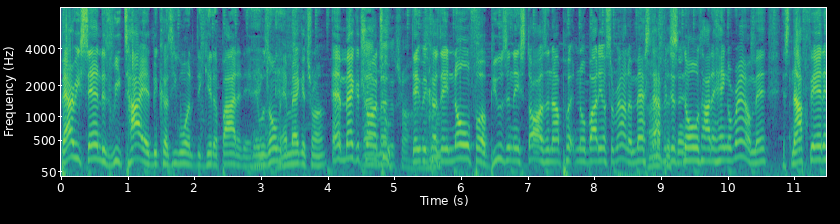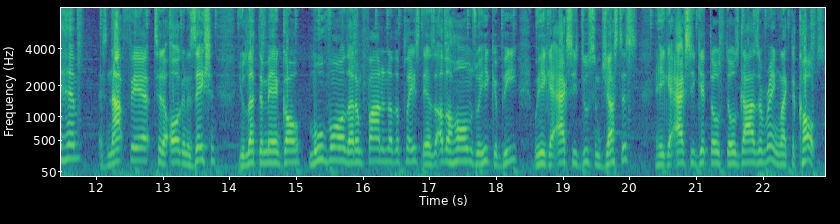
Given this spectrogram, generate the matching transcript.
Barry Sanders retired because he wanted to get up out of there. It was only and Megatron and Megatron And too. Megatron. They because mm-hmm. they known for abusing their stars and not putting nobody else around them. Matt Stafford just 100%. knows how to hang around, man. It's not fair to him. It's not fair to the organization. You let the man go, move on, let him find another place. There's other homes where he could be, where he could actually do some justice, and he could actually get those those guys a ring, like the Colts.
